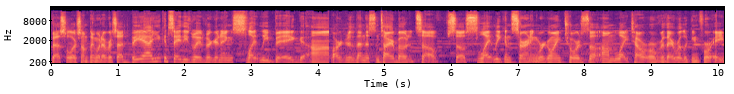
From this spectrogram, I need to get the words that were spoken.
vessel or something, whatever it said. But yeah, you could say these waves are getting slightly big, um, larger than this entire boat itself. So slightly concerning. We're going towards the um, light tower over there. We're looking for a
